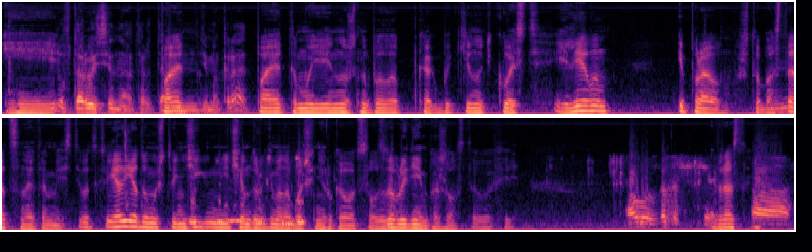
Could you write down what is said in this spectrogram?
И Ну, второй сенатор там По- демократ. поэтому ей нужно было как бы кинуть кость и левым, и правым, чтобы остаться на этом месте. Вот я, я думаю, что ничи- ничем другим она больше не руководствовалась. Добрый день, пожалуйста, в эфире. Алло, здравствуйте. Здравствуйте. А,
